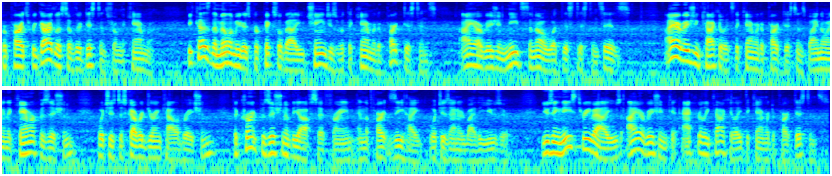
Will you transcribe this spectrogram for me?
for parts regardless of their distance from the camera. Because the millimeters per pixel value changes with the camera to part distance, IR Vision needs to know what this distance is. IR Vision calculates the camera to part distance by knowing the camera position, which is discovered during calibration, the current position of the offset frame, and the part Z height, which is entered by the user. Using these three values, IR Vision can accurately calculate the camera to part distance.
